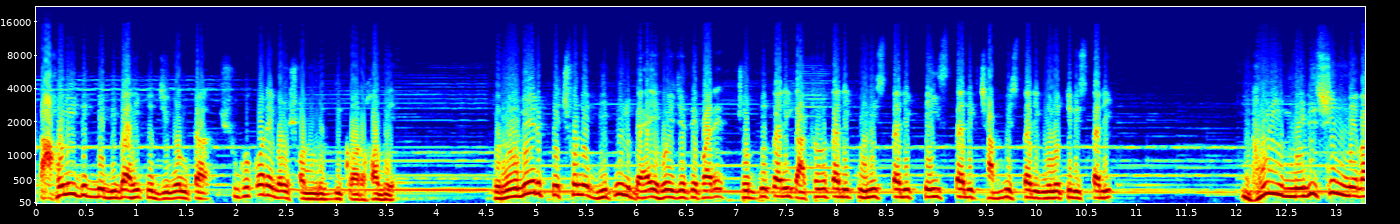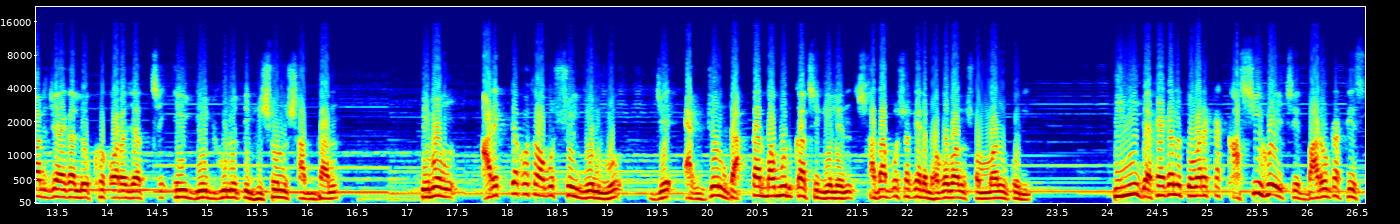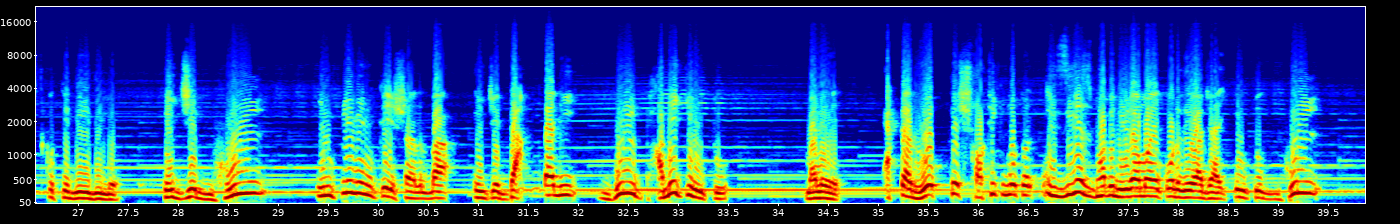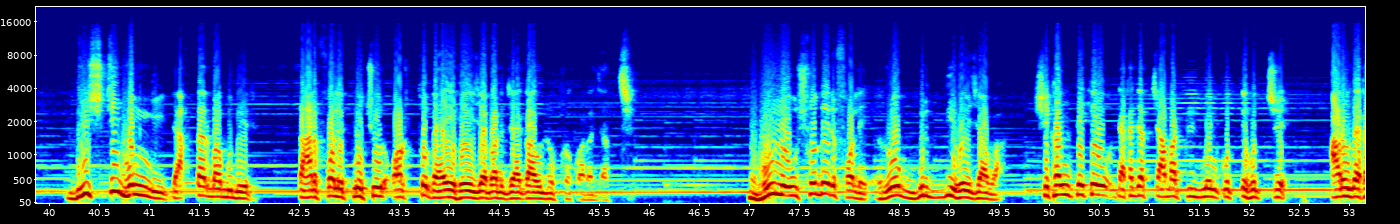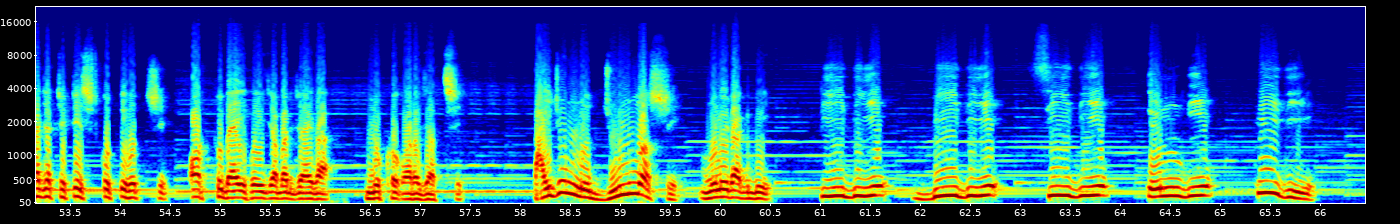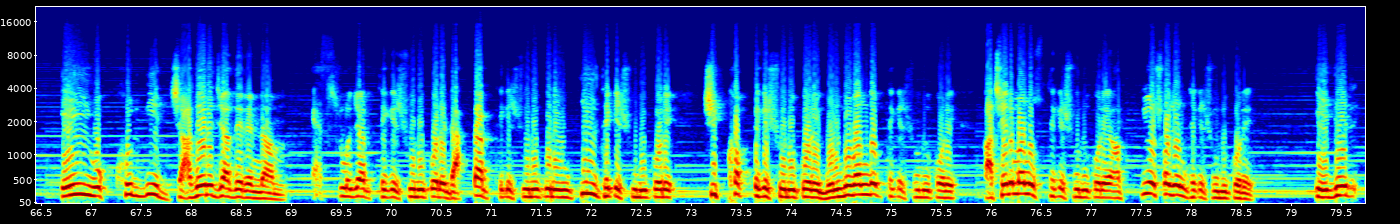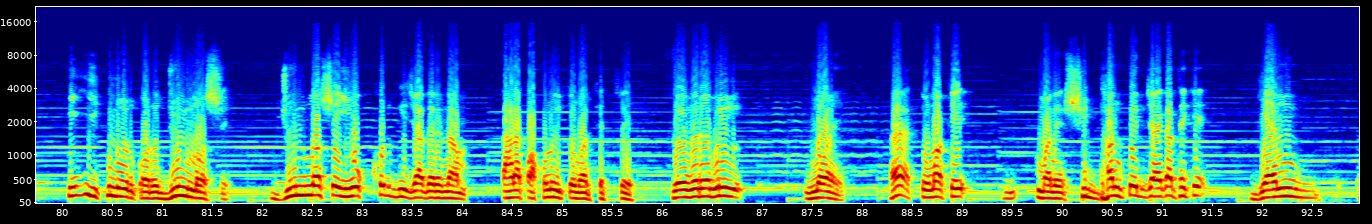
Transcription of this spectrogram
তাহলেই দেখবে বিবাহিত জীবনটা সুখকর এবং সমৃদ্ধিকর হবে। রোগের পেছনে বিপুল ব্যয় হয়ে যেতে পারে। চোদ্দ তারিখ আঠারো তারিখ উনিশ তারিখ তেইশ তারিখ ছাব্বিশ তারিখ উনত্রিশ তারিখ। ভুল মেডিসিন নেবার জায়গা লক্ষ্য করা যাচ্ছে। এই ডেটগুলোতে ভীষণ সাবধান। এবং আরেকটা কথা অবশ্যই বলব যে একজন ডাক্তার বাবুর কাছে গেলেন, সাদা পোশাকের ভগবান সম্মান করি। তিনি দেখা গেল তোমার একটা কাশি হয়েছে, বারোটা টেস্ট করতে দিয়ে দিল। এই যে ভুল ইমপ্লিমেন্টেশন বা এই যে ডাক্তারি ভুল ভাবে কিন্তু মানে একটা রোগকে সঠিক মতন ইজিয়েস্ট ভাবে নিরাময় করে দেওয়া যায়, কিন্তু ভুল দৃষ্টিভঙ্গি ডাক্তার বাবুদের তার ফলে প্রচুর অর্থ ব্যয় হয়ে যাবার জায়গাও লক্ষ্য করা যাচ্ছে। ভুল ঔষধের ফলে রোগ বৃদ্ধি হয়ে যাওয়া। সেখান থেকেও দেখা যাচ্ছে আবার ট্রিটমেন্ট করতে হচ্ছে আরও দেখা যাচ্ছে টেস্ট করতে হচ্ছে, অর্থ ব্যয় হয়ে যাবার জায়গা লক্ষ্য করা যাচ্ছে। তাই জন্য জুন মাসে মনে রাখবে পি দিয়ে বি দিয়ে সি দিয়ে এম দিয়ে পি দিয়ে। এই অক্ষর দিয়ে যাদের যাদের নাম অ্যাস্ট্রোলজার থেকে শুরু করে ডাক্তার থেকে শুরু করে উকিল থেকে শুরু করে, শিক্ষক থেকে শুরু করে বন্ধু বান্ধব থেকে শুরু করে কাছের মানুষ থেকে শুরু করে আত্মীয় স্বজন থেকে শুরু করে এদের ইগনোর করো জুন মাসে। জুন মাসে এই অক্ষর দিয়ে যাদের নাম, তারা কখনোই তোমার ক্ষেত্রে ফেভারেবল নয়। হ্যাঁ তোমাকে মানে সিদ্ধান্তের জায়গা থেকে, জ্ঞান,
